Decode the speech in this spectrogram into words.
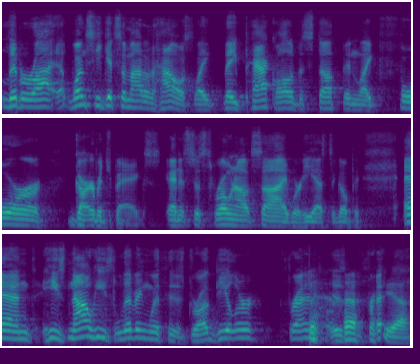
Libera once he gets them out of the house, like they pack all of his stuff in like four garbage bags, and it's just thrown outside where he has to go. Pay. And he's now he's living with his drug dealer friend. His friend. yeah,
